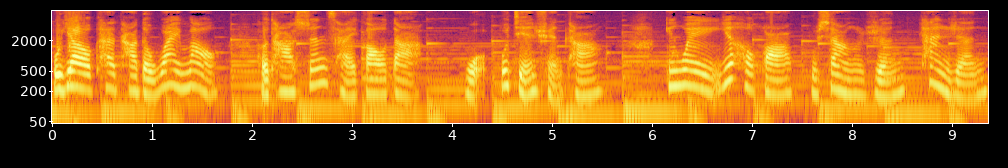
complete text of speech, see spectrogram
不要看他的外貌和他身材高大，我不拣选他，因为耶和华不像人看人，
